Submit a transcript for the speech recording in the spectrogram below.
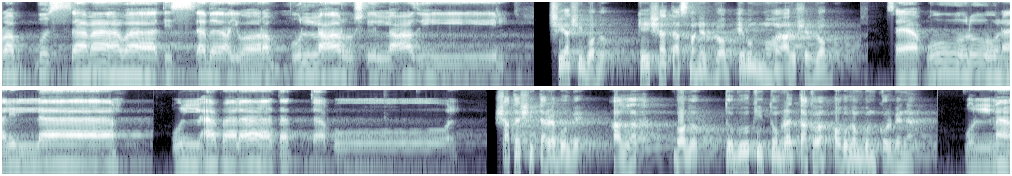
رب السماوات السبع ورب العرش العظيم ছিয়াশি বলো কে সাত আসমানের রব এবং মহা আরশের রব سيقولون لله قل أفلا تتقون সাতাশি তারা বলবে আল্লাহ বলো তবুও কি তোমরা তাকওয়া অবলম্বন করবে না قل من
